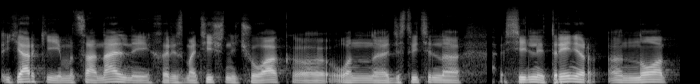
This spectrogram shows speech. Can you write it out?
яркий, эмоциональный, харизматичный чувак, э, он действительно сильный тренер, но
